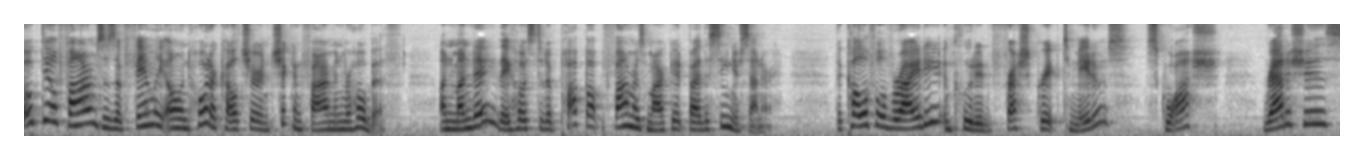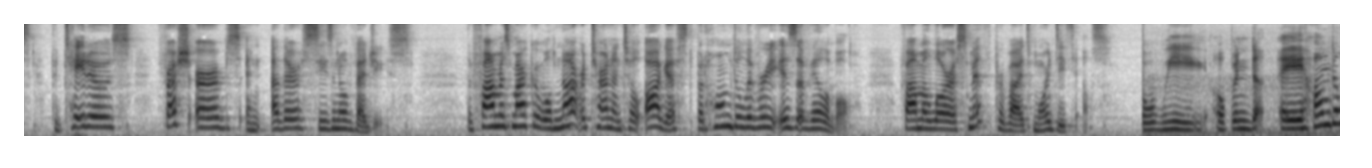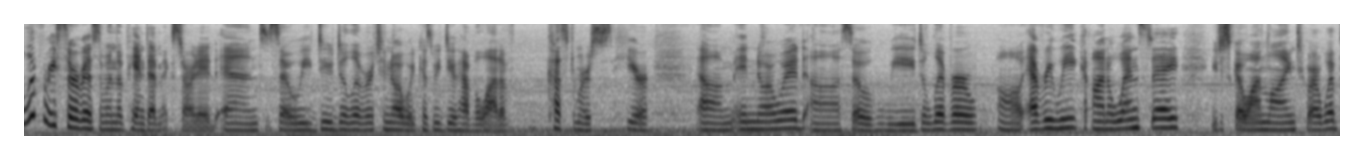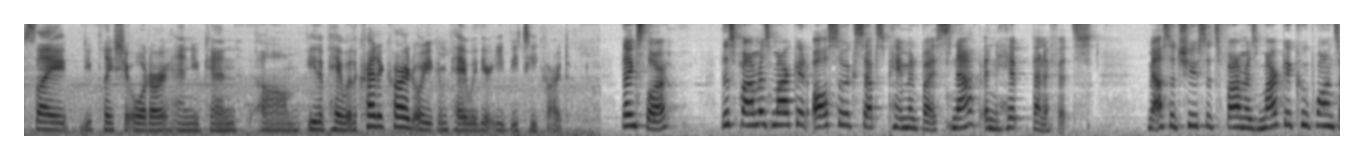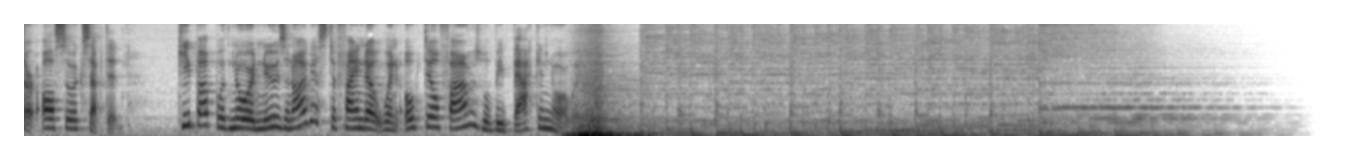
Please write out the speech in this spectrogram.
Oakdale Farms is a family-owned horticulture and chicken farm in Rehoboth. On Monday, they hosted a pop-up farmers market by the Senior Center. The colorful variety included fresh grape tomatoes, squash, radishes, potatoes, fresh herbs, and other seasonal veggies. The farmers market will not return until August, but home delivery is available. Farmer Laura Smith provides more details. We opened a home delivery service when the pandemic started, and so we do deliver to Norwood because we do have a lot of customers here um, in Norwood. Uh, so we deliver uh, every week on a Wednesday. You just go online to our website, you place your order, and you can um, either pay with a credit card or you can pay with your EBT card. Thanks, Laura. This farmers market also accepts payment by SNAP and HIP benefits. Massachusetts farmers market coupons are also accepted. Keep up with Norwood News in August to find out when Oakdale Farms will be back in Norwood.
